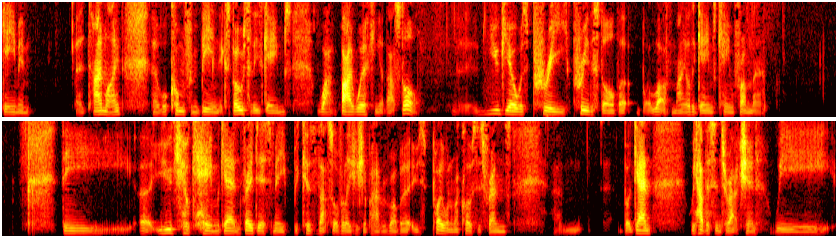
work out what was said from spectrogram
gaming uh, timeline uh, will come from being exposed to these games by working at that stall. Uh, Yu-Gi-Oh was pre pre the stall, but, but a lot of my other games came from there. The uh, Yu-Gi-Oh game again very dear to me because of that sort of relationship I had with Robert, who's probably one of my closest friends. Um, but again, we had this interaction. We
